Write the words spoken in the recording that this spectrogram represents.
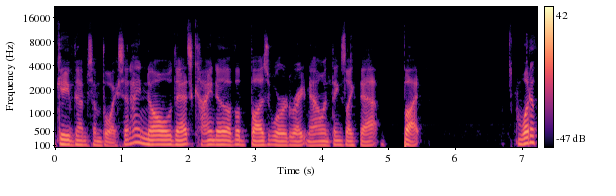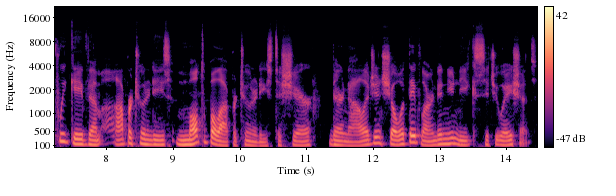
gave them some voice? And I know that's kind of a buzzword right now and things like that, but what if we gave them opportunities, multiple opportunities to share their knowledge and show what they've learned in unique situations?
